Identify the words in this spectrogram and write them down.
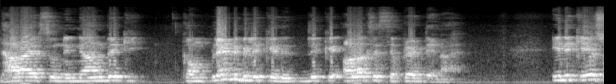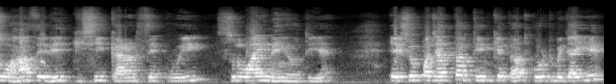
धारा एक सौ निन्यानवे की कंप्लेंट भी लिख के लिख के अलग से सेपरेट देना है। इन केस वहाँ से भी किसी कारण से कोई सुनवाई नहीं होती है। एक सौ पचहत्तर तीन के तहत कोर्ट में जाइए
